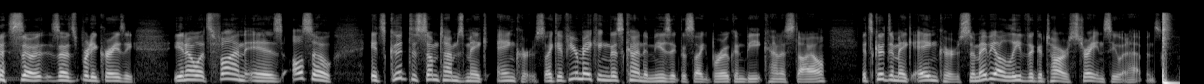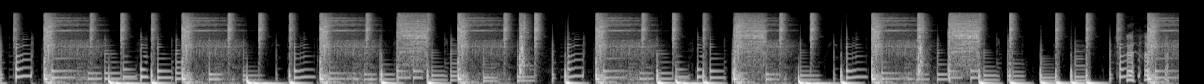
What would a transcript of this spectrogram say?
so so it's pretty crazy. You know what's fun is also it's good to sometimes make anchors. Like if you're making this kind of music, this like broken beat kind of style, it's good to make anchors. So maybe I'll leave the guitar straight and see what happens.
